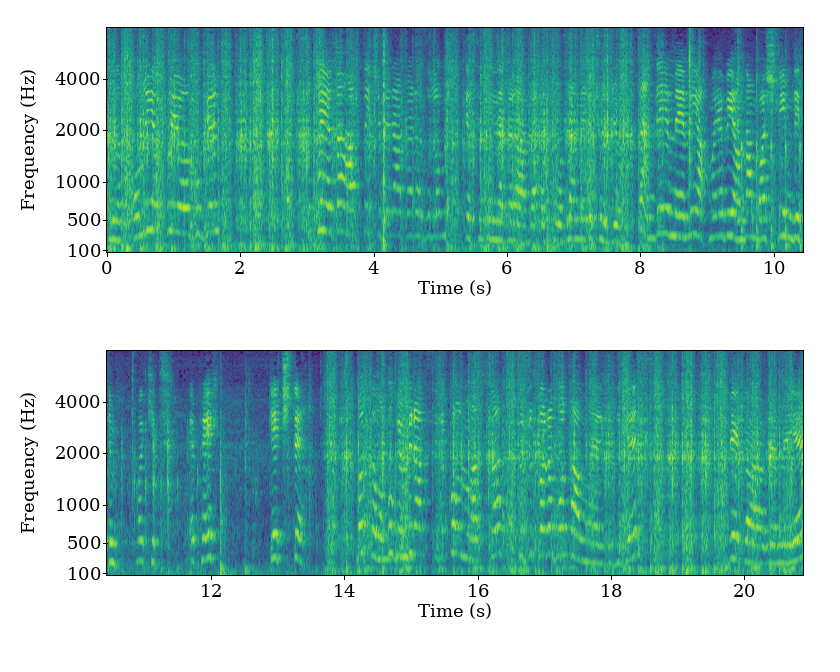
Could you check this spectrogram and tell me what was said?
sınıf. Onu yapıyor bugün. Kutaya da hafta içi beraber hazırlamıştık ya sizinle beraber. Problemleri çözüyoruz. Ben de yemeğimi yapmaya bir yandan başlayayım dedim. Vakit epey geçti. Bakalım bugün bir aksilik olmazsa çocuklara bot almaya gideceğiz. Vega AVM'ye.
